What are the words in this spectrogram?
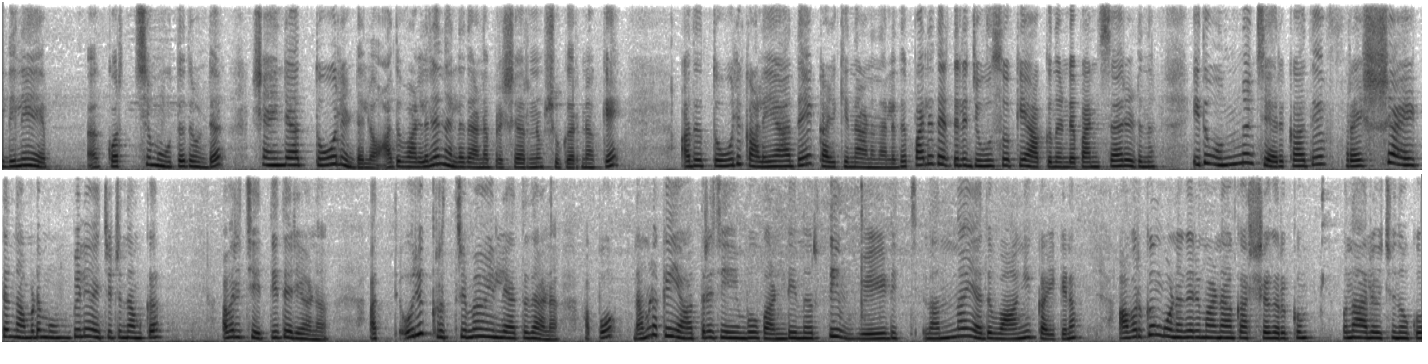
ഇതിൽ കുറച്ച് മൂത്തതുണ്ട്. പക്ഷെ അതിന്റെ ആ തോലുണ്ടല്ലോ അത് വളരെ നല്ലതാണ് പ്രഷറിനും ഷുഗറിനൊക്കെ അത് തോൽ കളയാതെ കഴിക്കുന്നതാണ് നല്ലത്. പലതരത്തിൽ ജ്യൂസൊക്കെ ആക്കുന്നുണ്ട് പഞ്ചസാര ഇടുന്നു ഇതൊന്നും ചേർക്കാതെ ഫ്രഷായിട്ട് നമ്മുടെ മുമ്പിൽ വെച്ചിട്ട് നമുക്ക് അവർ ചെത്തി തരികയാണ്. ഒരു കൃത്രിമമില്ലാത്തതാണ് അപ്പോൾ നമ്മളൊക്കെ യാത്ര ചെയ്യുമ്പോൾ വണ്ടി നിർത്തി വേടിച്ച് നന്നായി അത് വാങ്ങി കഴിക്കണം. അവർക്കും ഗുണകരമാണ് ആ കർഷകർക്കും. ഒന്ന് ആലോചിച്ച് നോക്കൂ.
